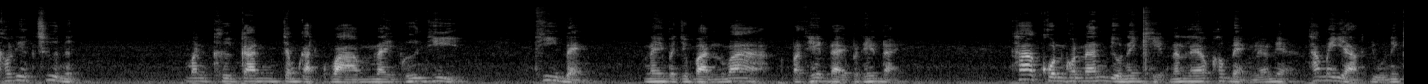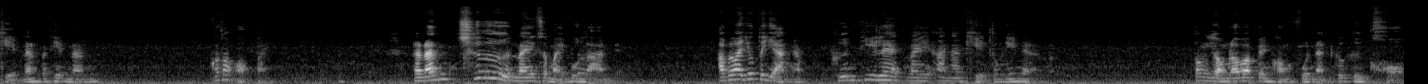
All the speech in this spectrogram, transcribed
เขาเรียกชื่อหนึ่ง มันคือการจำกัดความในพื้นที่ที่แบ่งในปัจจุบันว่าประเทศใดประเทศใด ถ้าคนคนนั้นอยู่ในเขตนั้นแล้วเขาแบ่งแล้วเนี่ย ถ้าไม่อยากอยู่ในเขตนั้นประเทศนั้น ก็ต้องออกไป ดังนั้นชื่อในสมัยโบราณเนี่ย เอาเป็นว่ายกตัวอย่างครับ พื้นที่แรกในอาณาเขตตรงนี้เนี่ย ต้องยอมรับว่าเป็นของฟูนันก็คือของ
